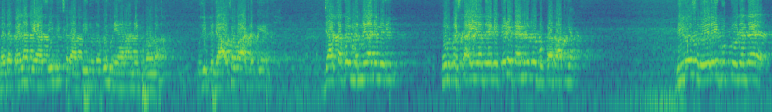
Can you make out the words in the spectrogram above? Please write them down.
ਮੈਂ ਤਾਂ ਪਹਿਲਾਂ ਕਿਹਾ ਸੀ ਵੀ ਸ਼ਰਾਬੀ ਨੂੰ ਤਾਂ ਕੋਈ ਨਿਆਣਾ ਨਹੀਂ ਫੜਾਉਂਦਾ ਤੁਸੀਂ ਪੰਜਾਬ ਸੰਭਾਲ ਲੱਗੇ ਆ। ਜਦ ਤੱਕ ਕੋਈ ਮੰਨਿਆ ਨਹੀਂ ਮੇਰੀ। ਹੁਣ ਪਛਤਾਈ ਜਾਂਦੇ ਆ ਕਿ ਕਿਹੜੇ ਟਾਈਮ ਨੇ ਉਹਨੇ ਬੁੱਟਾ ਪਾਤੀਆਂ। ਵੀਰੋ, ਸਵੇਰੇ ਹੀ ਗੁੱਟ ਹੋ ਜਾਂਦਾ ਹੈ।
